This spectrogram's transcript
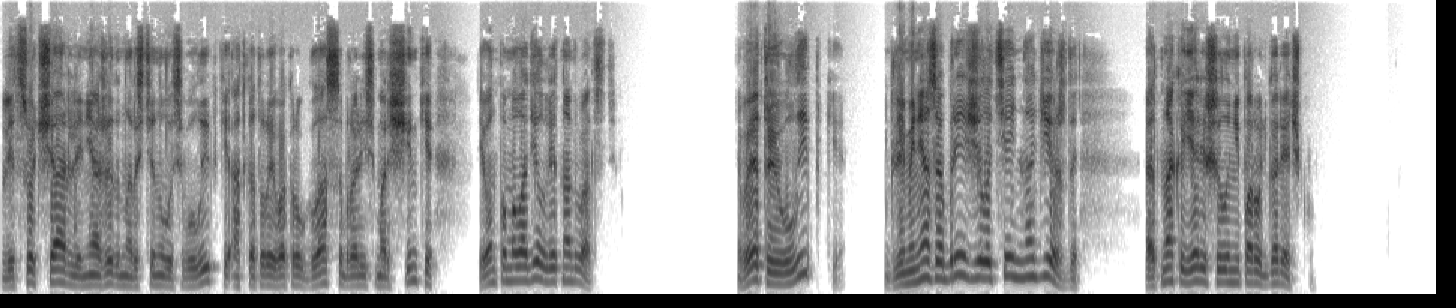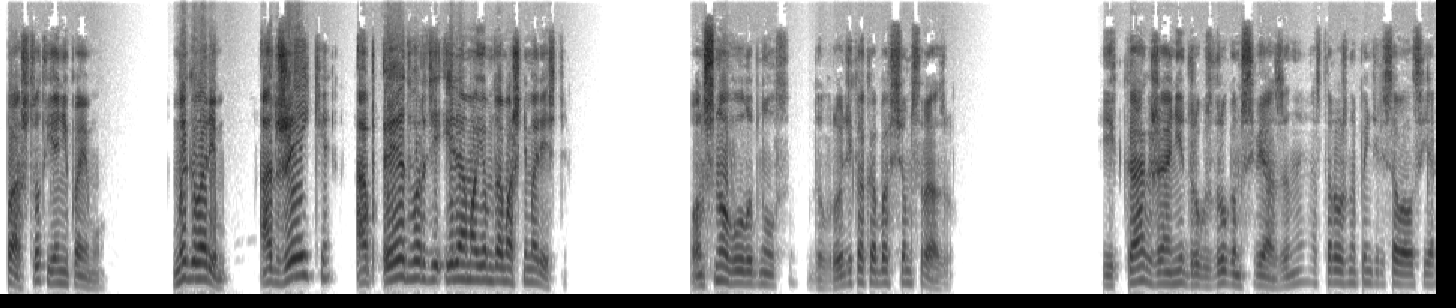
Лицо Чарли неожиданно растянулось в улыбке, от которой вокруг глаз собрались морщинки, и он помолодел лет на двадцать. В этой улыбке для меня забрезжила тень надежды, однако я решила не пороть горячку. Па, что-то я не пойму. Мы говорим о Джейке, об Эдварде или о моем домашнем аресте. Он снова улыбнулся. Да вроде как обо всем сразу. И как же они друг с другом связаны? Осторожно поинтересовалась я.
